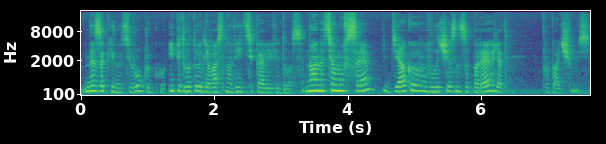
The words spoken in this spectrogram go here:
не закину цю рубрику і підготую для вас нові цікаві відоси. Ну а на цьому все. Дякую вам величезно за перегляд. Побачимось.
